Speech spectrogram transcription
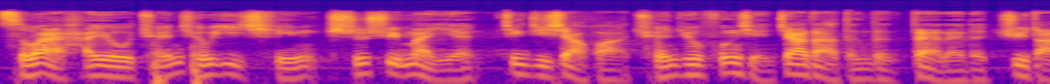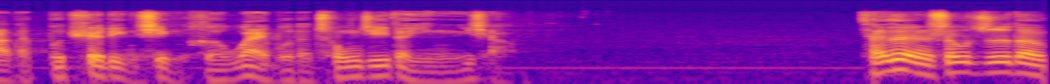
此外，还有全球疫情持续蔓延、经济下滑、全球风险加大等等带来的巨大的不确定性和外部的冲击的影响。财政收支的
